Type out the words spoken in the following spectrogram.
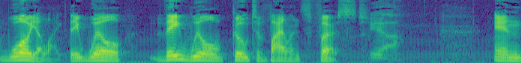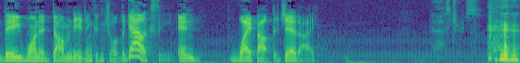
warrior like. They will they will go to violence first. Yeah. And they want to dominate and control the galaxy and wipe out the Jedi. Bastards.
